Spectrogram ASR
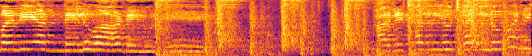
చల్లుమని అందెలు వాడెనులే అరి ఠల్లు ఠల్లు మని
